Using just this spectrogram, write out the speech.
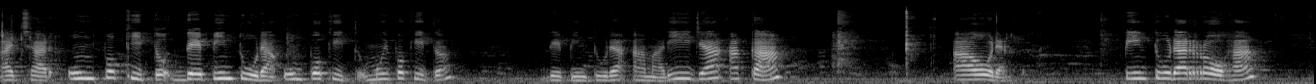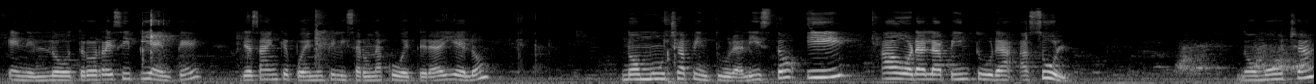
a echar un poquito de pintura un poquito muy poquito de pintura amarilla acá. Ahora pintura roja en el otro recipiente. Ya saben que pueden utilizar una cubetera de hielo. No mucha pintura, ¿listo? Y ahora la pintura azul. No mucha.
